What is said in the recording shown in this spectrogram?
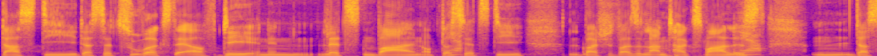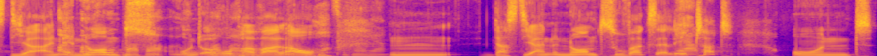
dass die, dass der Zuwachs der AfD in den letzten Wahlen, ob das ja. jetzt die beispielsweise Landtagswahl ist, ja. dass die ja einen enormen Europa und Europawahl, Europawahl auch, ja. dass die einen enormen Zuwachs erlebt hat. Und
